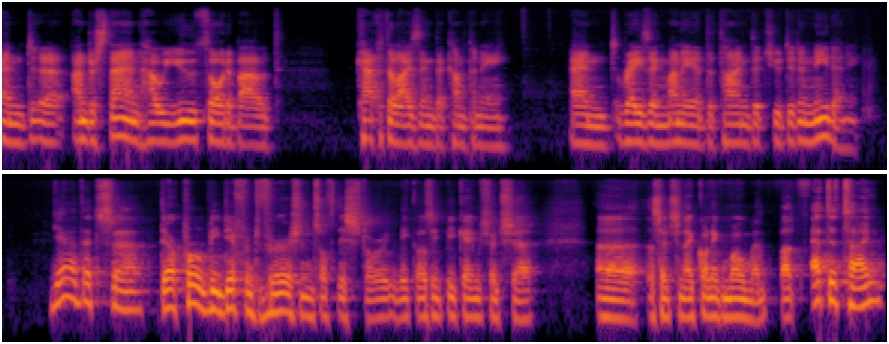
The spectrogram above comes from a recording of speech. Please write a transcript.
and uh, understand how you thought about capitalizing the company and raising money at the time that you didn't need any. Yeah, that's uh, there are probably different versions of this story because it became such a uh, such an iconic moment. But at the time,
